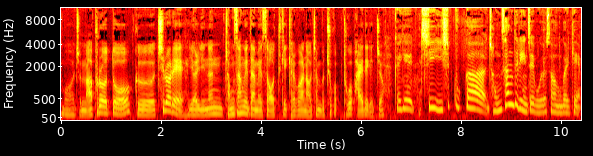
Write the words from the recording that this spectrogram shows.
뭐 좀 앞으로 또 그 7월에 열리는 정상회담에서 어떻게 결과가 나올지 한번 두고, 두고 봐야 되겠죠. 그러니까 이게 G20 국가 정상들이 이제 모여서 뭔가 이렇게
